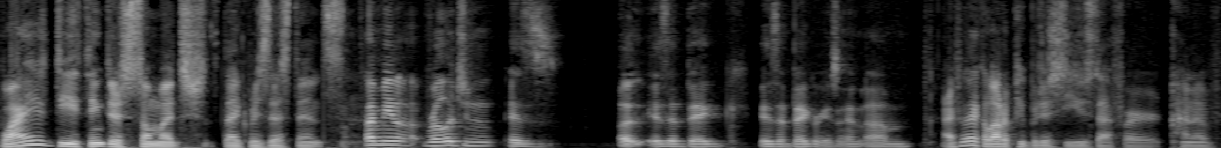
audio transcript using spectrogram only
Why do you think there's so much like resistance? I mean, uh, religion is uh, is a big is a big reason. Um, I feel like a lot of people just use that for kind of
